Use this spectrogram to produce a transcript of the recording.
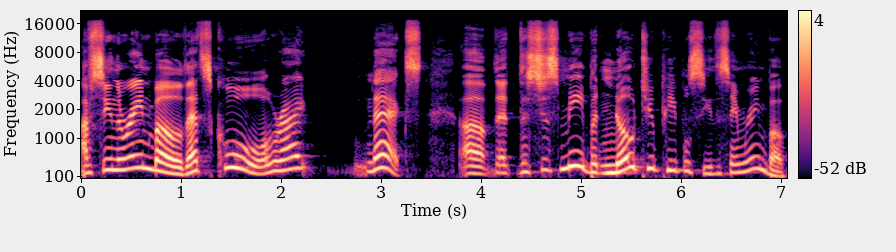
I've seen the rainbow. That's cool. All right, next. Uh, that, that's just me, but no two people see the same rainbow.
